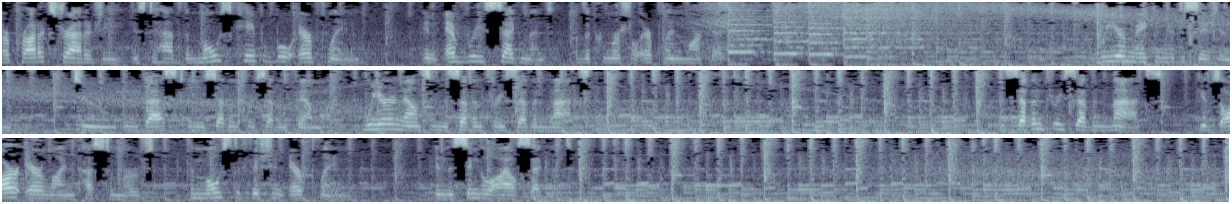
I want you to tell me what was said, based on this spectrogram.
Our product strategy is to have the most capable airplane in every segment of the commercial airplane market. We are making a decision to invest in the 737 family. We are announcing the 737 MAX. The 737 MAX gives our airline customers the most efficient airplane in the single aisle segment.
